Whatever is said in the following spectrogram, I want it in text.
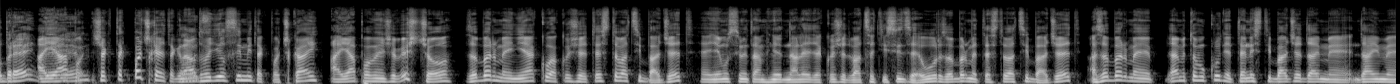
dobre, A ja, po, neviem. však tak počkaj, tak Povedz. nadhodil si mi, tak počkaj. A ja poviem, že vieš čo, zoberme nejakú akože testovací budget, hej, nemusíme tam hneď naliať akože 20 tisíc eur, zoberme testovací budget a zoberme, dajme tomu kľudne ten istý budget, dajme, dajme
